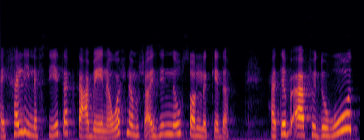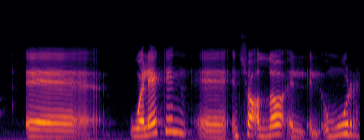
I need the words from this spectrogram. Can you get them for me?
هيخلي نفسيتك تعبانة وإحنا مش عايزين نوصل لكده. هتبقى في ضغوط آه، ولكن آه، إن شاء الله ال- الأمور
